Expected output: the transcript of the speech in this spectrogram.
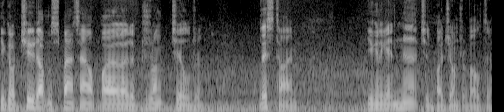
you got chewed up and spat out by a load of drunk children. This time you're going to get nurtured by John Travolta.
